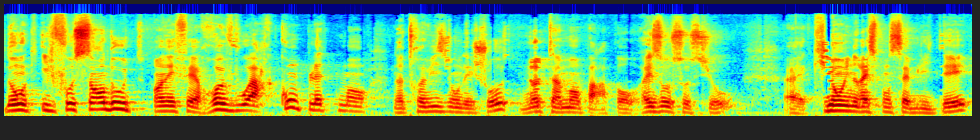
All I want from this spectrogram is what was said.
Donc il faut sans doute en effet revoir complètement notre vision des choses, notamment par rapport aux réseaux sociaux, euh, qui ont une responsabilité.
